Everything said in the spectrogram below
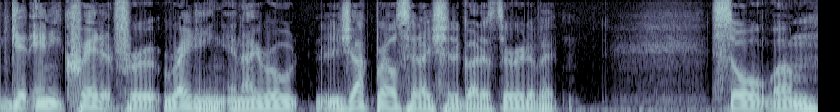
get any credit for writing, and I wrote. Jacques Brel said I should have got a third of it. So. Um,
